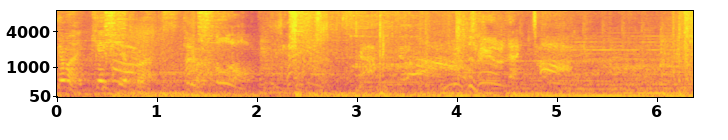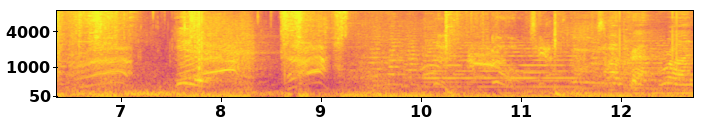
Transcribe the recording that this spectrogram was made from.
Come on, kick their butts. Come on. Yeah. Oh crap, run.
